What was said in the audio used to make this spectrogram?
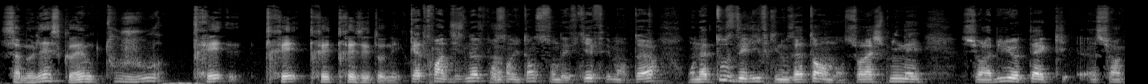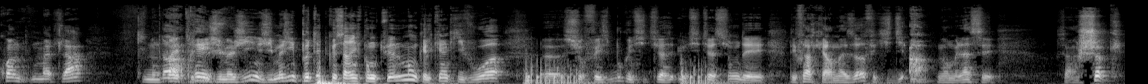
ça me laisse quand même toujours très, très, très, très étonné. 99% du temps, ce sont des fiefs et menteurs. On a tous des livres qui nous attendent sur la cheminée, sur la bibliothèque, euh, sur un coin de matelas qui n'ont Non, pas après, été. j'imagine, j'imagine, peut-être que ça arrive ponctuellement. Quelqu'un qui voit euh, sur Facebook une, situa- une situation des, des frères Karamazov et qui se dit ah non mais là c'est c'est un choc,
